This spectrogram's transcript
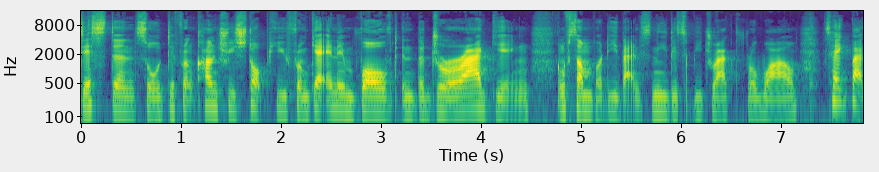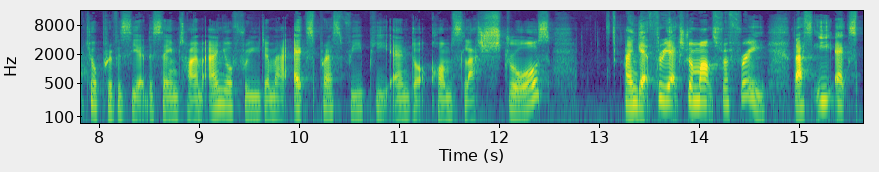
distance or different countries stop you from getting involved in the dragging of somebody that is needed to be dragged for a while. Take back your privacy at the same time and your freedom at expressvpn.com slash straws and get three extra months for free. That's E-X-P-R-E-S-S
